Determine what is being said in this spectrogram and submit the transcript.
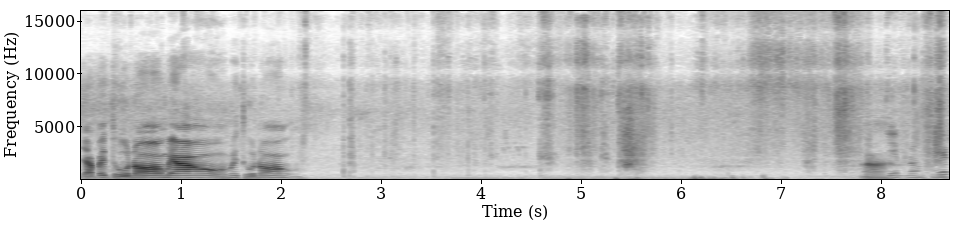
อย่าไปถูน้องไม่เอา ไม่ถูน้อง อ่า เจ็บน้องเจ็บ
